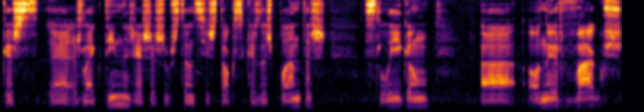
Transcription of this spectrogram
que as, eh, as lectinas, estas substâncias tóxicas das plantas, se ligam uh, ao nervo vagos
